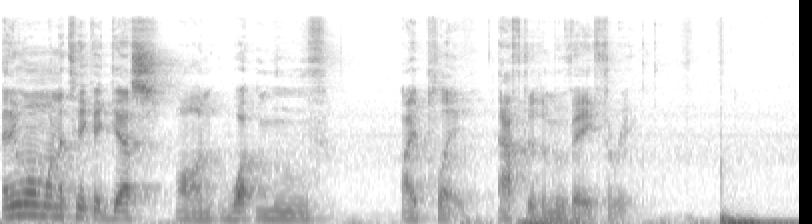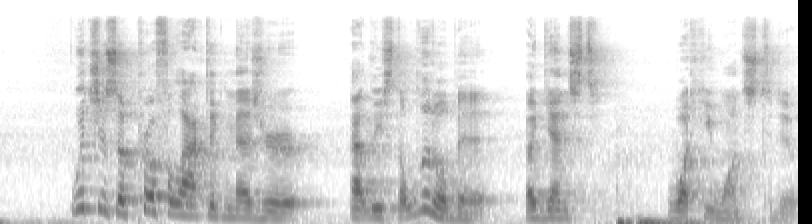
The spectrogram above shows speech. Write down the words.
Anyone want to take a guess on what move I played after the move a3? Which is a prophylactic measure, at least a little bit, against what he wants to do.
